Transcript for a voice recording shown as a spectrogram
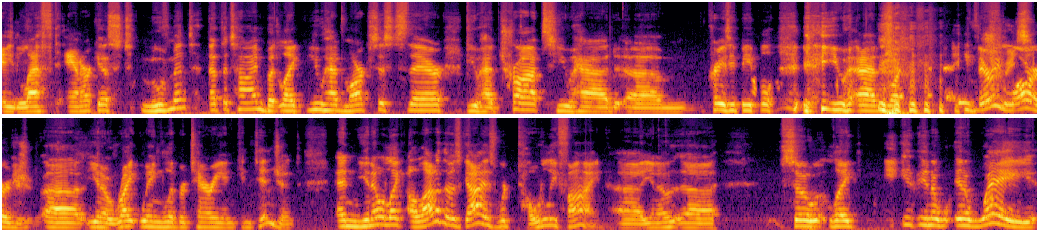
a left anarchist movement at the time, but like you had Marxists there, you had Trots, you had um, crazy people, you had like, a very large, uh, you know, right wing libertarian contingent, and you know, like a lot of those guys were totally fine, uh, you know, uh, so like in a in a way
